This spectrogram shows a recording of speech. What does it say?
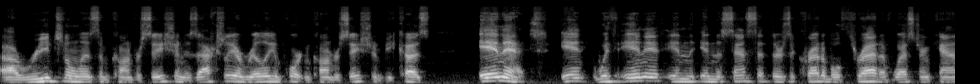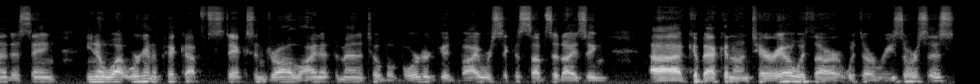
uh, regionalism conversation is actually a really important conversation because in it, in within it, in in the sense that there's a credible threat of Western Canada saying, you know what, we're going to pick up sticks and draw a line at the Manitoba border. Goodbye. We're sick of subsidizing uh, Quebec and Ontario with our with our resources,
